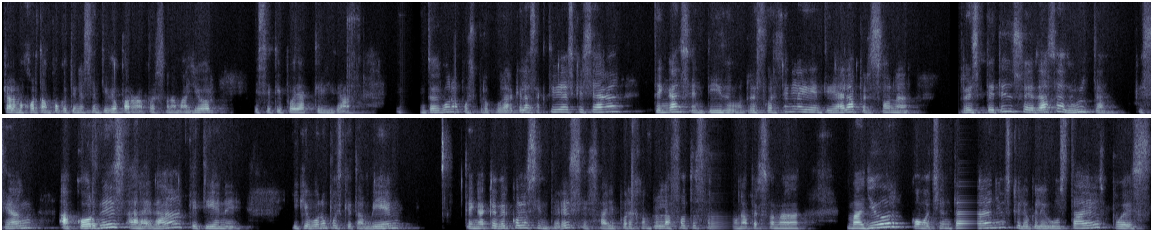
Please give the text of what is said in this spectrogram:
que a lo mejor tampoco tiene sentido para una persona mayor ese tipo de actividad. Entonces, bueno, pues procurar que las actividades que se hagan tengan sentido, refuercen la identidad de la persona, respeten su edad adulta, que sean acordes a la edad que tiene y que, bueno, pues que también tenga que ver con los intereses. Ahí, por ejemplo, en la foto una persona mayor con 80 años que lo que le gusta es pues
